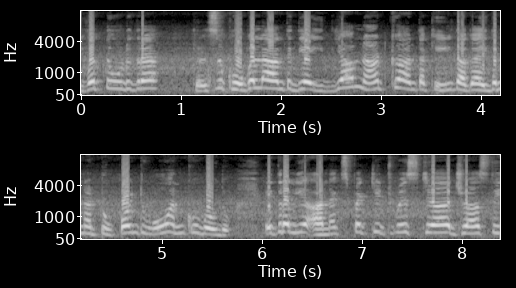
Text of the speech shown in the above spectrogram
ಇವತ್ತು ನೋಡಿದ್ರೆ ಕೆಲ್ಸಕ್ಕೆ ಹೋಗಲ್ಲ ಅಂತಿದ್ಯಾ? ಇದ್ಯಾವ ನಾಟಕ ಅಂತ ಕೇಳಿದಾಗ ಇದನ್ನ ಟೂ ಪಾಯಿಂಟ್ ಓ ಅನ್ಕೋಬಹುದು. ಇದರಲ್ಲಿ ಅನ್ಎಕ್ಸ್ಪೆಕ್ಟೆಡ್ ಟ್ವಿಸ್ಟ್ ಜಾಸ್ತಿ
